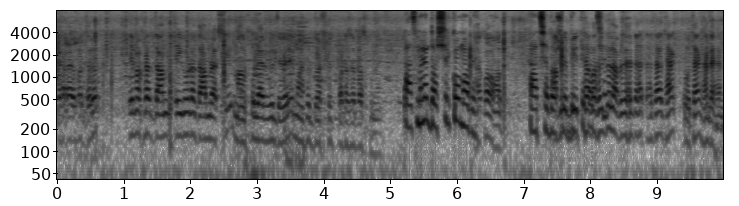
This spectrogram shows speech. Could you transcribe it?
হ্যাঁ, হ্যাঁ, ধরো এই মাংসের দাম দাম রাখছি মাংস লাগবে বলতে গেলে মাংস দশ কেজি পাঁচ কোনে পাঁচ মানে দশের কম হবে? কম হবে। আচ্ছা আপনি দর্শক দেখতে পাচ্ছেন? আপনি থাক, ও থাক হ্যাঁ দেখেন।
